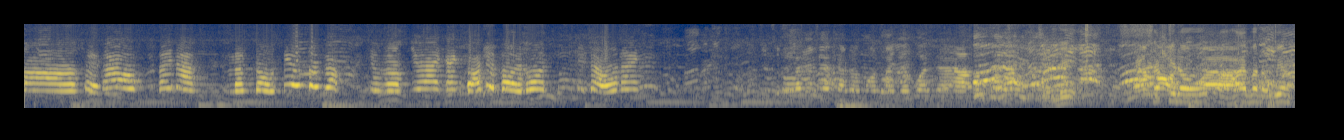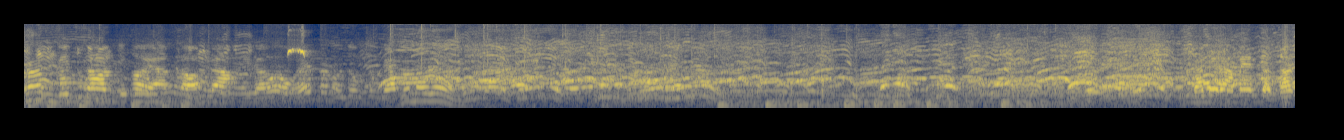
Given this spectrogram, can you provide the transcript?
Hơn 10 năm tôi làm uh, thể thao, đây là lần đầu tiên tôi gặp trường hợp như anh, anh quá tuyệt vời luôn. Xin cảm ơn anh. Chuẩn bị set thi đấu của hai vận động viên khác. Những người hàng xóm đang thi đấu hầu hết các nội dung chung kết. Bắt đầu rồi. Cameraman cẩn thận.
